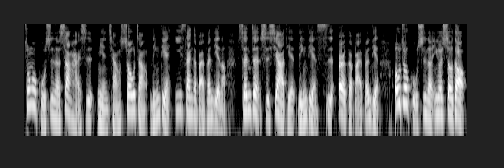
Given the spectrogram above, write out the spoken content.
中国股市呢，上海是勉强收涨零点一三个百分点了，深圳是下跌。零点四二个百分点，欧洲股市呢，因为受到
